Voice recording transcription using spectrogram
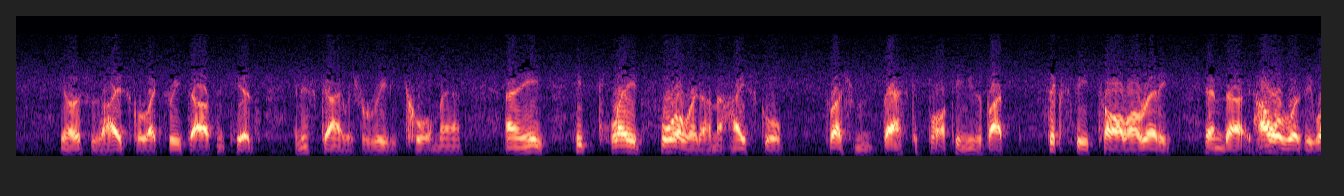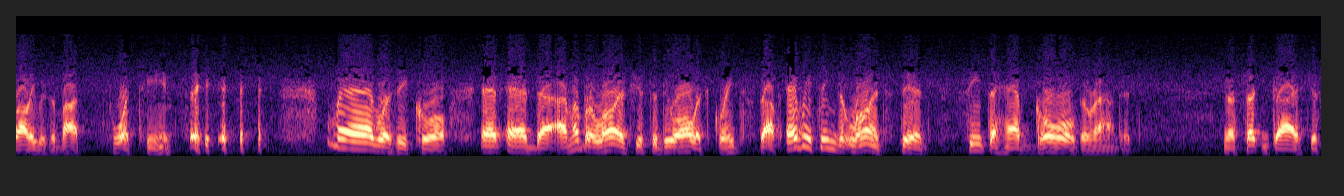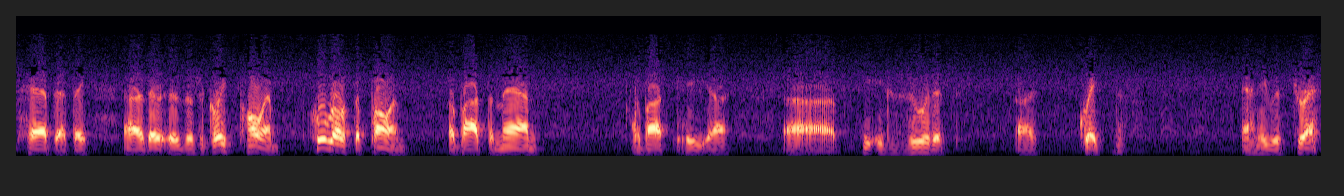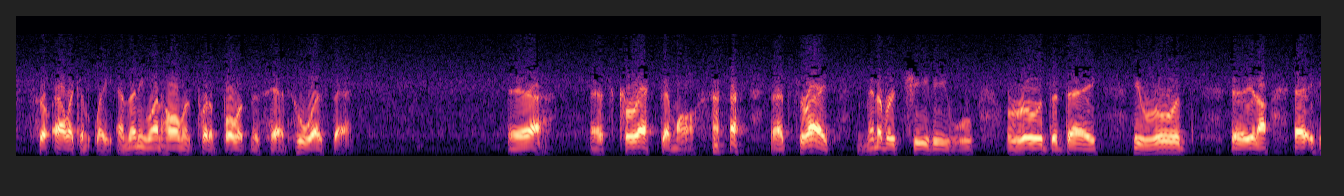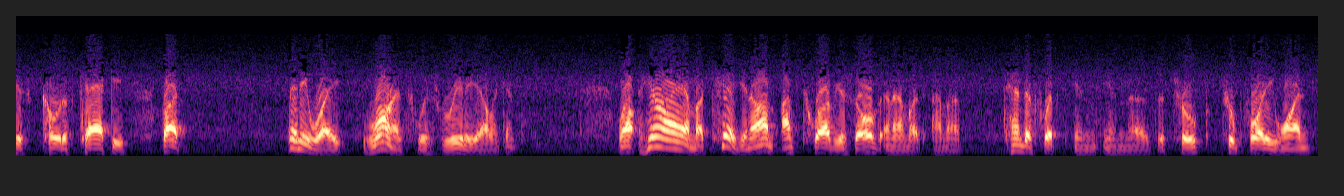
You know, this was a high school like 3,000 kids. And this guy was really cool, man. And he, he played forward on the high school freshman basketball team. He's about six feet tall already. And uh, how old was he? Well, he was about 14. man, was he cool. And, and uh, I remember Lawrence used to do all this great stuff. Everything that Lawrence did seemed to have gold around it. You know, certain guys just had that. They uh, there, there's a great poem. Who wrote the poem about the man about he uh, uh, he exuded uh, greatness, and he was dressed so elegantly. And then he went home and put a bullet in his head. Who was that? Yeah, that's correct, Emo. that's right. Miniver Cheevy ruled the day. He ruled, uh, you know, uh, his coat of khaki. But anyway, Lawrence was really elegant. Well, here I am, a kid. You know, I'm, I'm 12 years old, and I'm a I'm a tenderfoot in in uh, the troop, Troop 41.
